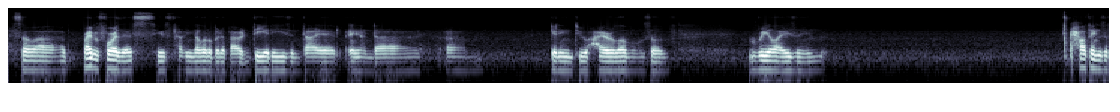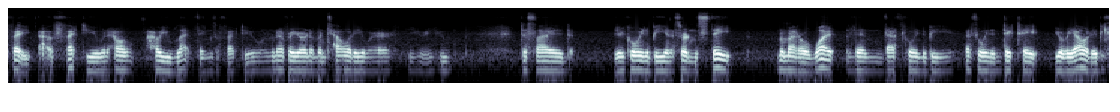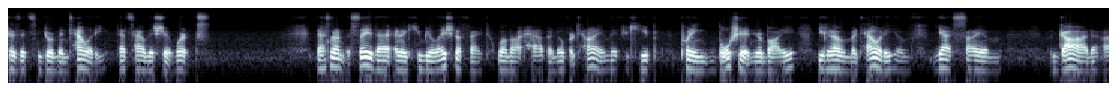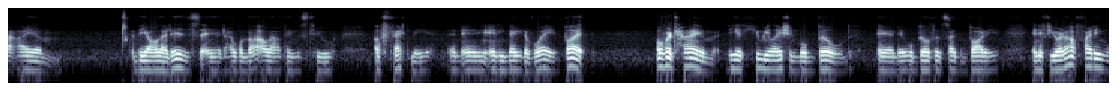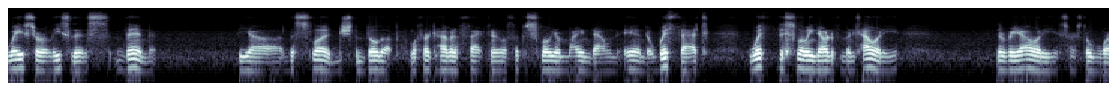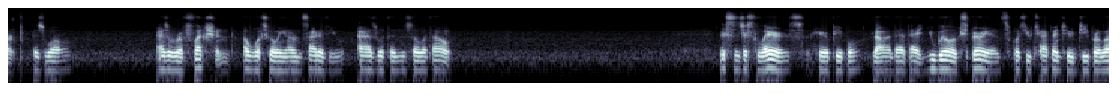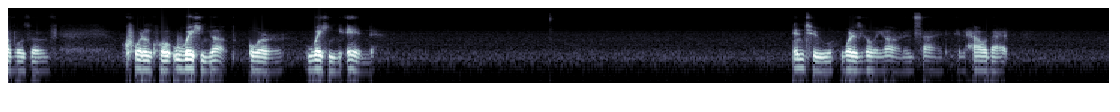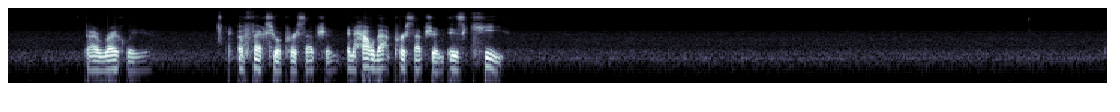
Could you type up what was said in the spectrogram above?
So uh, right before this, he was talking a little bit about deities and diet and uh, um, getting to higher levels of realizing how things affect affect you and how how you let things affect you. Whenever you're in a mentality where you you decide you're going to be in a certain state, no matter what, then that's going to be that's going to dictate your reality because it's your mentality. That's how this shit works. That's not to say that an accumulation effect will not happen over time if you keep putting bullshit in your body. You can have a mentality of, yes, I am God, I, I am the all that is, and I will not allow things to affect me in any, any negative way. But over time, the accumulation will build, and it will build inside the body and if you are not finding ways to release this, then the uh, the sludge, the buildup, will start to have an effect, and it will start to slow your mind down. And with that, with the slowing down of the mentality, the reality starts to warp as well, as a reflection of what's going on inside of you, as within, so without. This is just layers here, people, uh, that, that you will experience once you tap into deeper levels of quote unquote waking up or waking in. Into what is going on inside and how that directly affects your perception and how that perception is key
